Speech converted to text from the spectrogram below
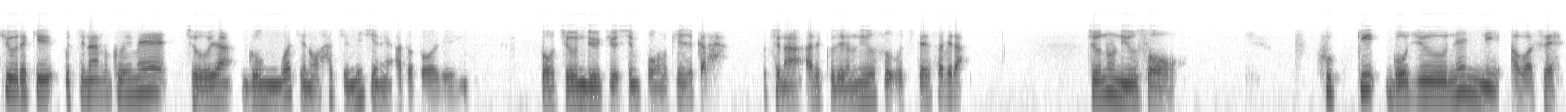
旧暦うちなのくいめ昼夜軍月の8日にあたとおり。東中琉球新報の記事からうちなあれくれのニュースうちてさびら。中のニュースを復帰50年に合わせ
